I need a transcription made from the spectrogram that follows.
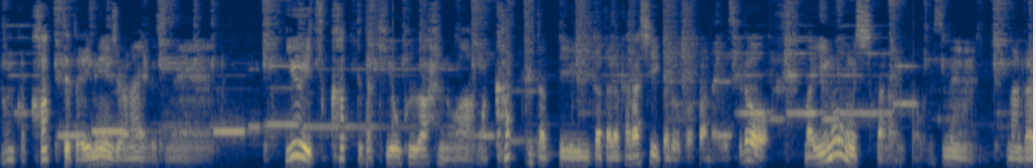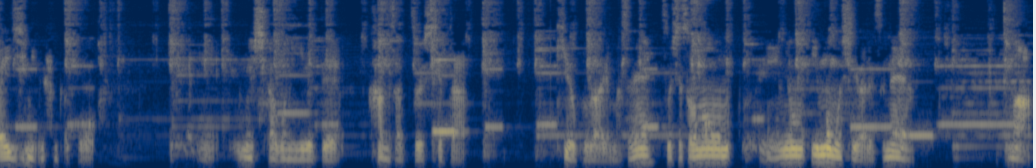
なんか飼ってたイメージはないですね。唯一飼ってた記憶があるのは、まあ、飼ってたっていう言い方が正しいかどうかわかんないですけど、まあ、芋虫かなんかをですね、まあ、大事になんかこう、えー、虫かごに入れて観察してた記憶がありますね。そしてその、芋虫がですね、まあ、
